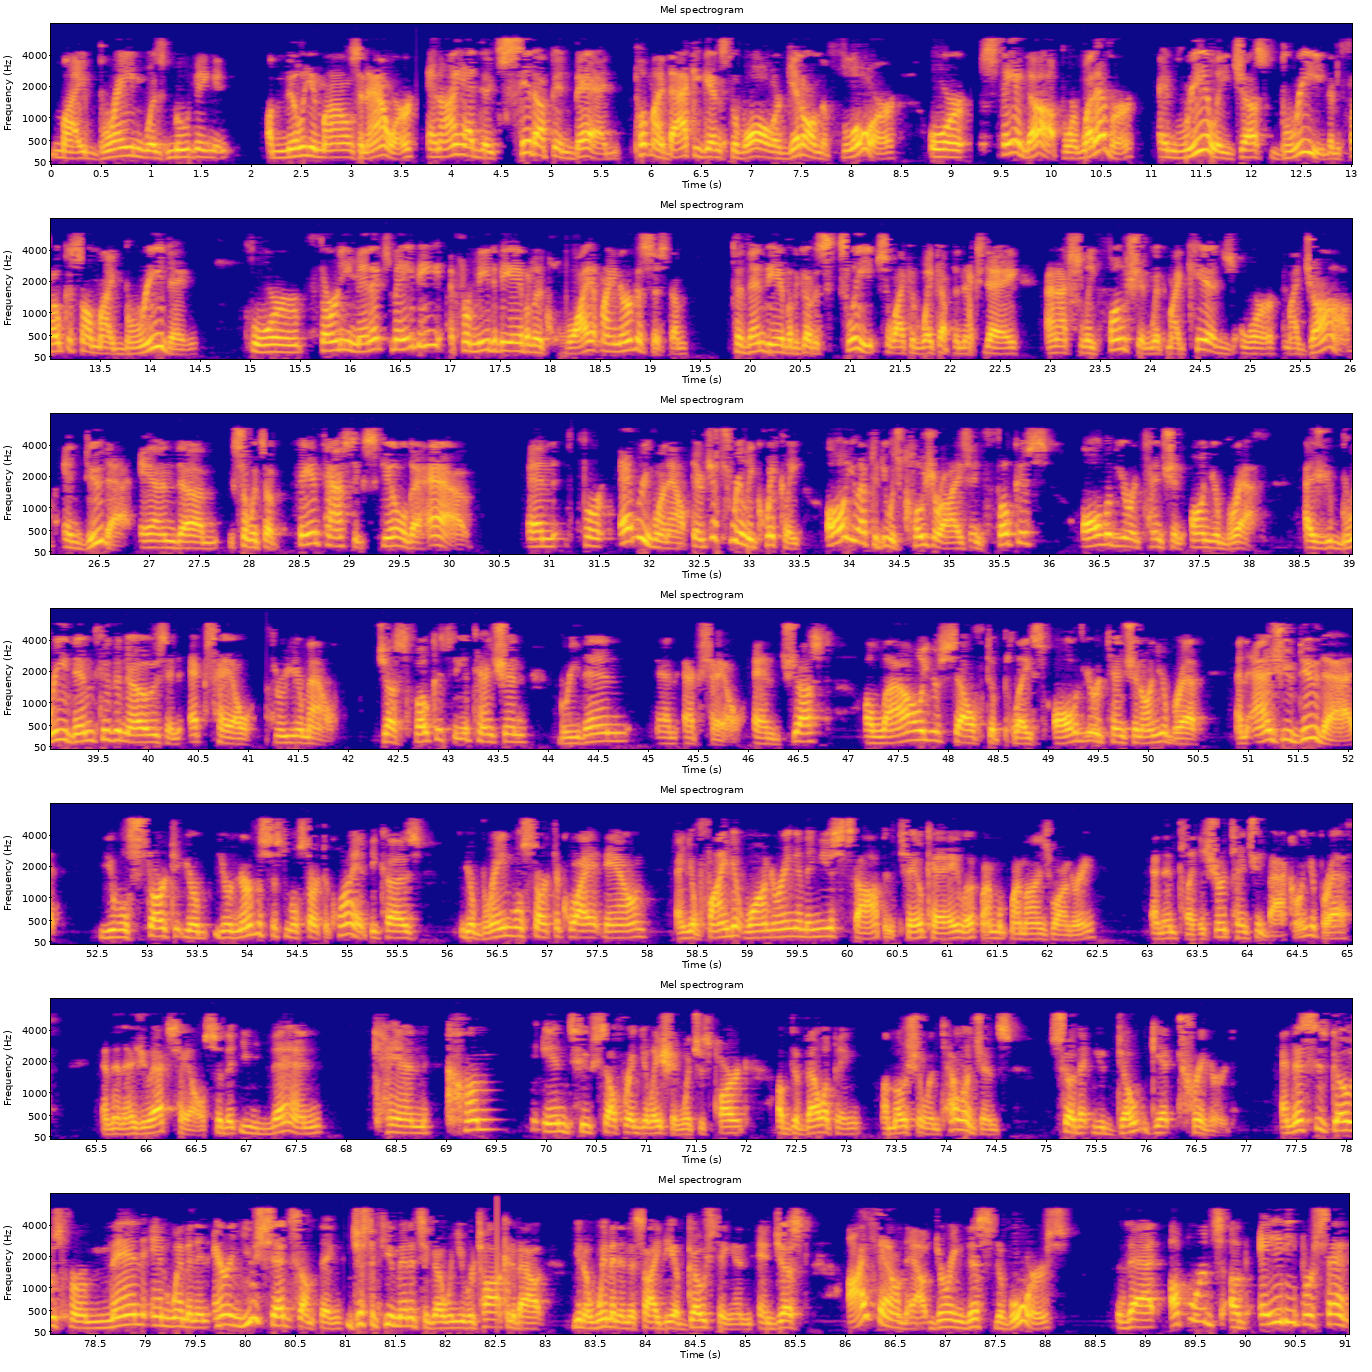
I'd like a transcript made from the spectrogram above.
My brain was moving a million miles an hour and I had to sit up in bed, put my back against the wall or get on the floor or stand up or whatever and really just breathe and focus on my breathing for 30 minutes maybe for me to be able to quiet my nervous system to then be able to go to sleep so I could wake up the next day and actually function with my kids or my job and do that. And um, so it's a fantastic skill to have. And for everyone out there, just really quickly, all you have to do is close your eyes and focus all of your attention on your breath as you breathe in through the nose and exhale through your mouth. Just focus the attention, breathe in and exhale and just allow yourself to place all of your attention on your breath. And as you do that, you will start to, your, your nervous system will start to quiet because your brain will start to quiet down and you'll find it wandering and then you stop and say, okay, look, my, my mind's wandering and then place your attention back on your breath. And then as you exhale so that you then can come into self-regulation, which is part of developing emotional intelligence so that you don't get triggered. And this is, goes for men and women. And Aaron, you said something just a few minutes ago when you were talking about, you know, women and this idea of ghosting and, and just, I found out during this divorce that upwards of 80%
